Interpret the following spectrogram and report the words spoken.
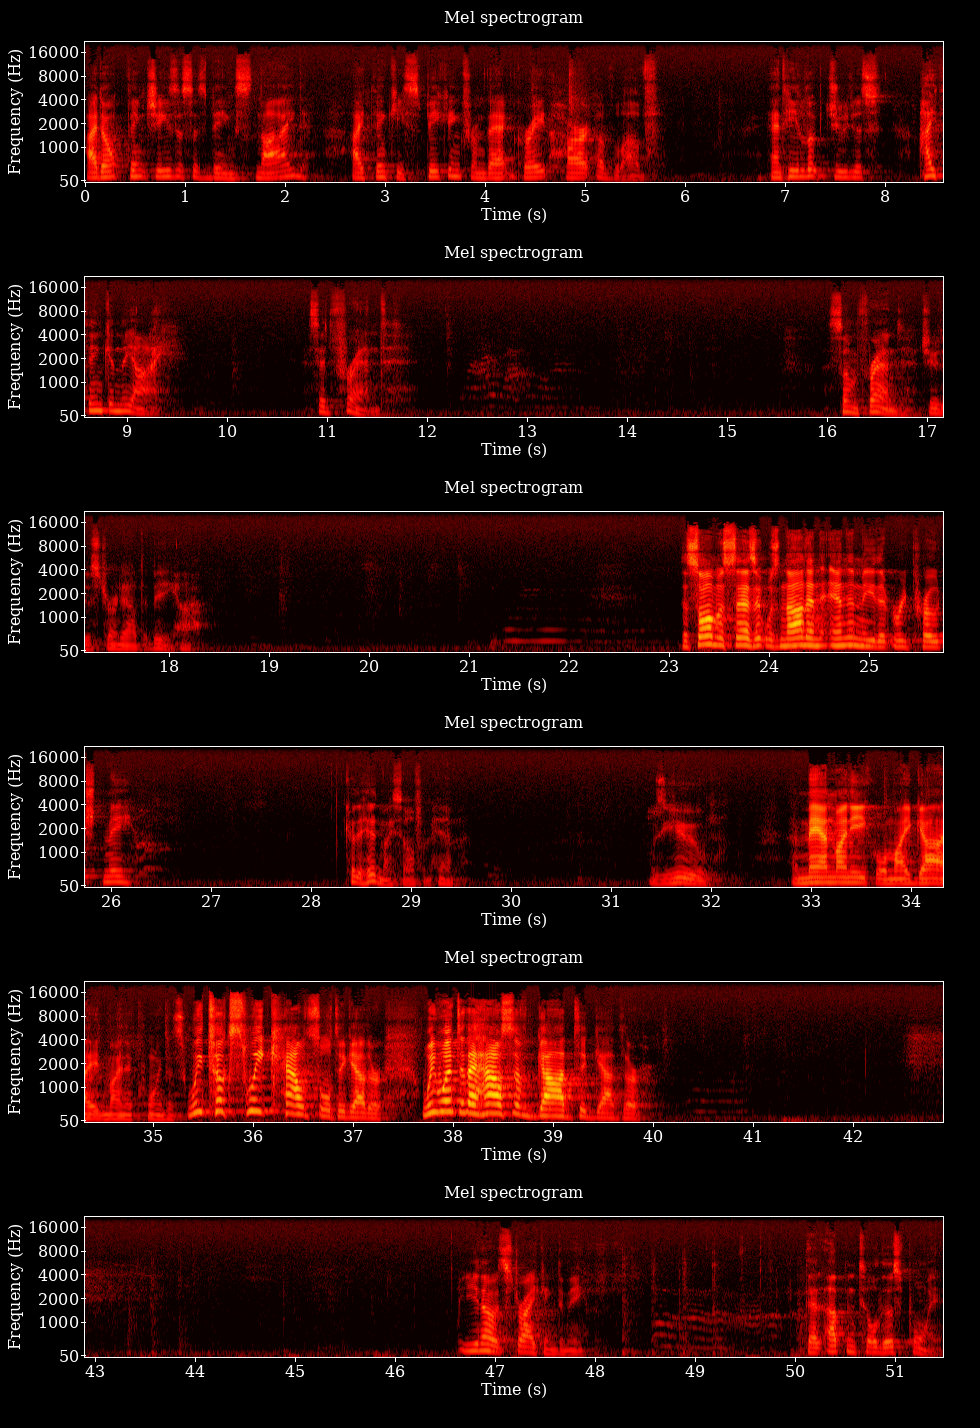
I don't think Jesus is being snide. I think he's speaking from that great heart of love. And he looked Judas, I think, in the eye. said, Friend. Some friend Judas turned out to be, huh? The psalmist says, It was not an enemy that reproached me. Could have hid myself from him. It was you a man mine equal, my guide, mine acquaintance. We took sweet counsel together. We went to the house of God together. You know, it's striking to me that up until this point,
